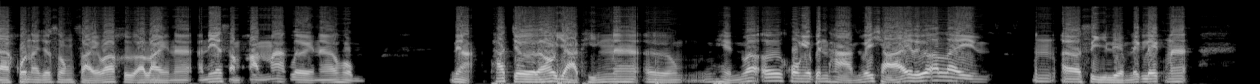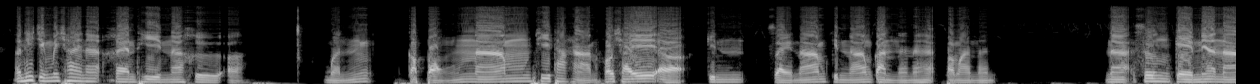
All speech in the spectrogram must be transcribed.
ลาย ๆ คนอาจจะสงสัยว่าคืออะไรนะ อันนี้สำคัญมากเลยนะครับผม เนี่ย ถ้าเจอแล้วอย่าทิ้งนะฮะเออ เห็นว่า เออ คงจะเป็นฐานไว้ฉายหรืออะไร มันเออสี่เหลี่ยมเล็ก ๆ นะ อันที่จริงไม่ใช่นะแคนทีนนะ คือ เออเหมือนกระป๋องน้ำที่ทหารเขาใช้ เอ่อกินใส่น้ำกินน้ำกันนะนะฮะ ประมาณนั้น นะ ซึ่งเกมเนี้ยน้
